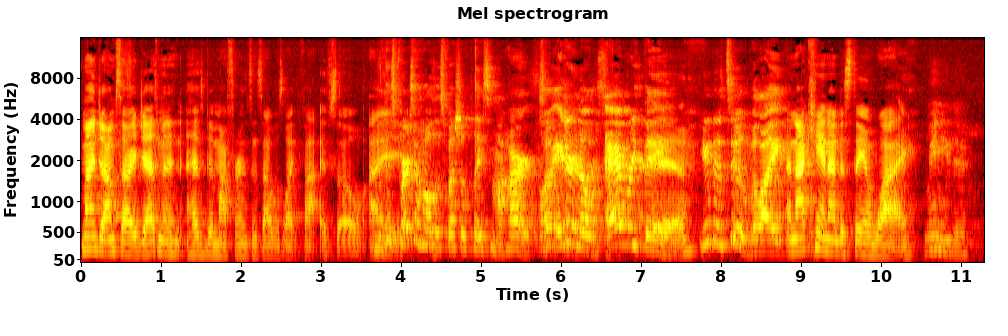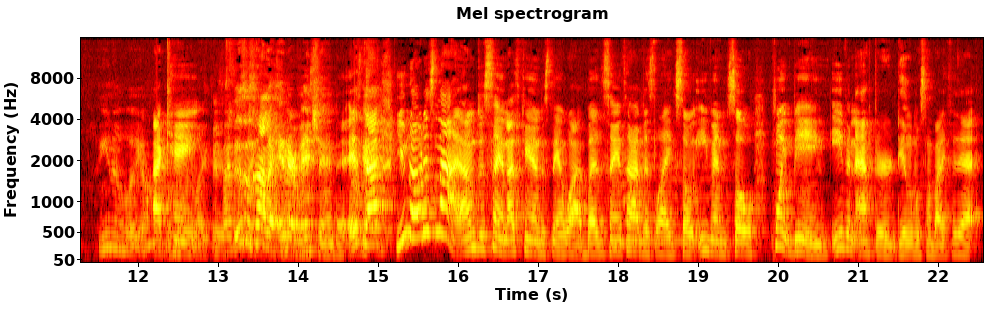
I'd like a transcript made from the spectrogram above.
Mind you, I'm sorry. Jasmine has been my friend since I was like five, so I. This person holds a special place in my heart. So Adrian knows person. everything. Yeah. You do too, but like and I can't understand why. Me neither. you know what? Y'all I can't. Like this. I this is not an say- intervention. It's okay? not, you know, it's not. I'm just saying, I can't understand why. But at the same time, it's like, so even, so point being, even after dealing with somebody for that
